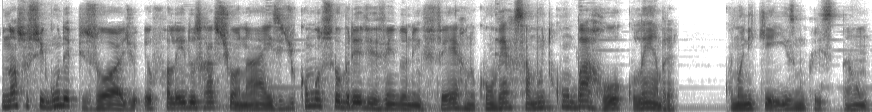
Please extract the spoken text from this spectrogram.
No nosso segundo episódio, eu falei dos racionais e de como sobrevivendo no inferno conversa muito com o barroco, lembra? Com o maniqueísmo cristão,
